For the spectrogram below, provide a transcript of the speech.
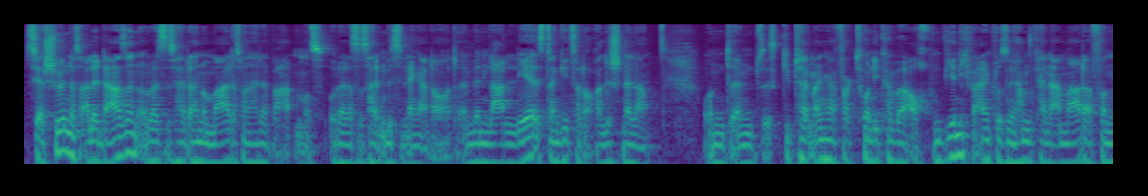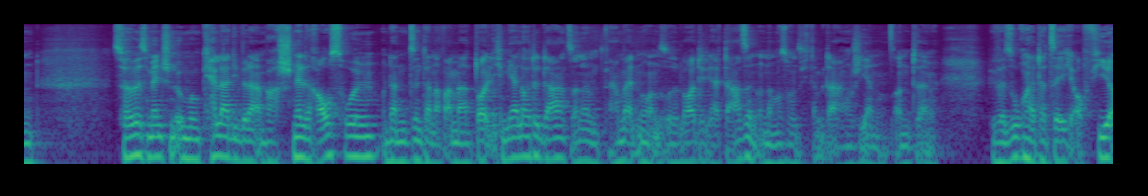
sehr schön, dass alle da sind, aber es ist halt auch normal, dass man halt warten muss oder dass es halt ein bisschen länger dauert. Wenn ein Laden leer ist, dann geht's halt auch alles schneller. Und ähm, es gibt halt manchmal Faktoren, die können wir auch wir nicht beeinflussen. Wir haben keine Armada von Servicemenschen irgendwo im Keller, die wir dann einfach schnell rausholen und dann sind dann auf einmal deutlich mehr Leute da, sondern wir haben halt nur unsere Leute, die halt da sind und dann muss man sich damit arrangieren. Und äh, wir versuchen halt tatsächlich auch viel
